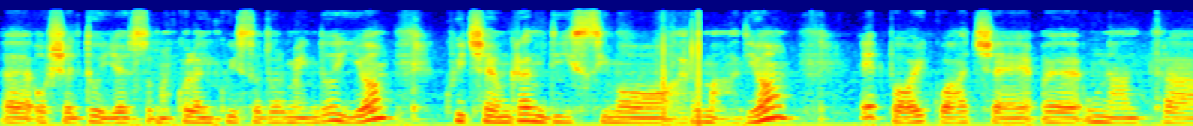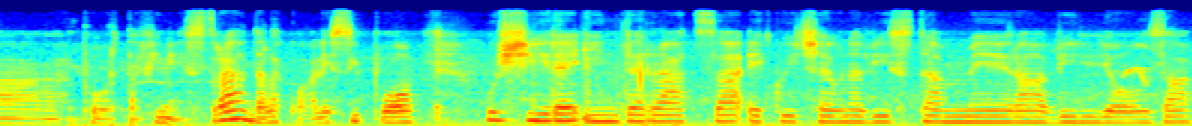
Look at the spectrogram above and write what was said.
eh, ho scelto io, insomma quella in cui sto dormendo io. Qui c'è un grandissimo armadio e poi qua c'è eh, un'altra porta finestra dalla quale si può uscire in terrazza e qui c'è una vista meravigliosa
